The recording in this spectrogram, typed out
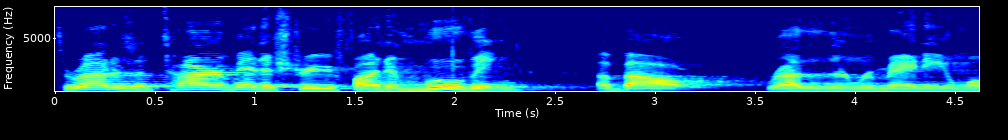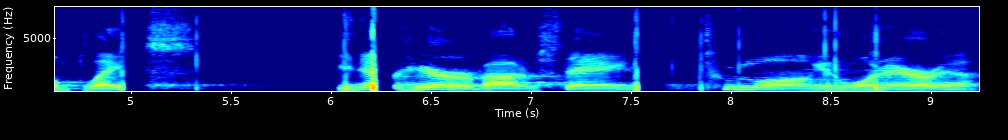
Throughout his entire ministry, you find him moving about rather than remaining in one place. You never hear about him staying too long in one area.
